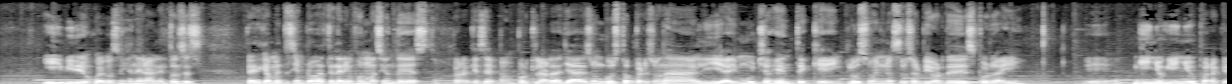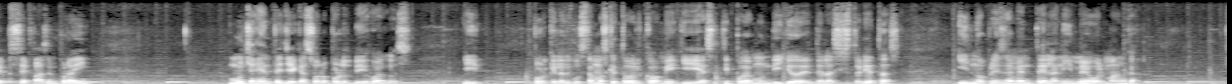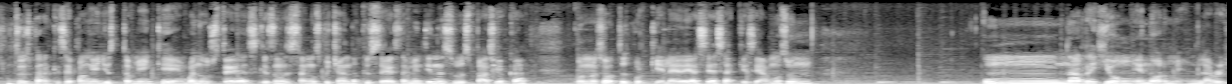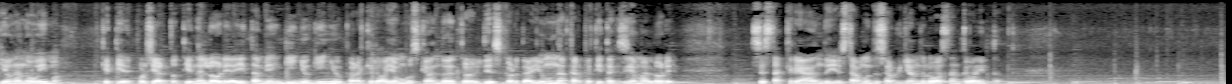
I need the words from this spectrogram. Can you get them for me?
y videojuegos en general. Entonces, técnicamente siempre van a tener información de esto, para que sepan, porque la verdad ya es un gusto personal y hay mucha gente que incluso en nuestro servidor de Discord ahí, eh, guiño guiño, para que se pasen por ahí, mucha gente llega solo por los videojuegos y porque les gusta más que todo el cómic y ese tipo de mundillo de las historietas y no precisamente el anime o el manga. Entonces, para que sepan ellos también que, bueno, ustedes que nos están escuchando, que ustedes también tienen su espacio acá con nosotros, porque la idea es esa, que seamos un, una región enorme, la región Anoima, que tiene, por cierto, tiene Lore ahí también, guiño, guiño, para que lo vayan buscando dentro del Discord. Hay una carpetita que se llama Lore. Se está creando y estamos desarrollándolo bastante bonito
